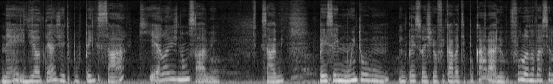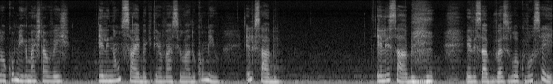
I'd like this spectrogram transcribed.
né? Idiota é a gente por pensar que elas não sabem, sabe? Pensei muito em pessoas que eu ficava tipo, caralho, fulano vacilou comigo, mas talvez ele não saiba que tenha vacilado comigo. Ele sabe. Ele sabe. Ele sabe que vacilou com você.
